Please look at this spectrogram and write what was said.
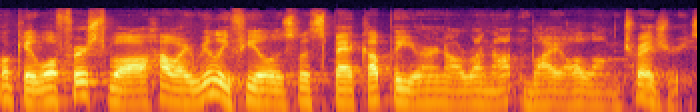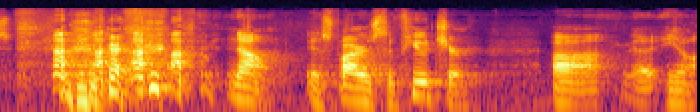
Okay, well, first of all, how I really feel is let's back up a year and I'll run out and buy all long treasuries. now, as far as the future, uh, uh, you know,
